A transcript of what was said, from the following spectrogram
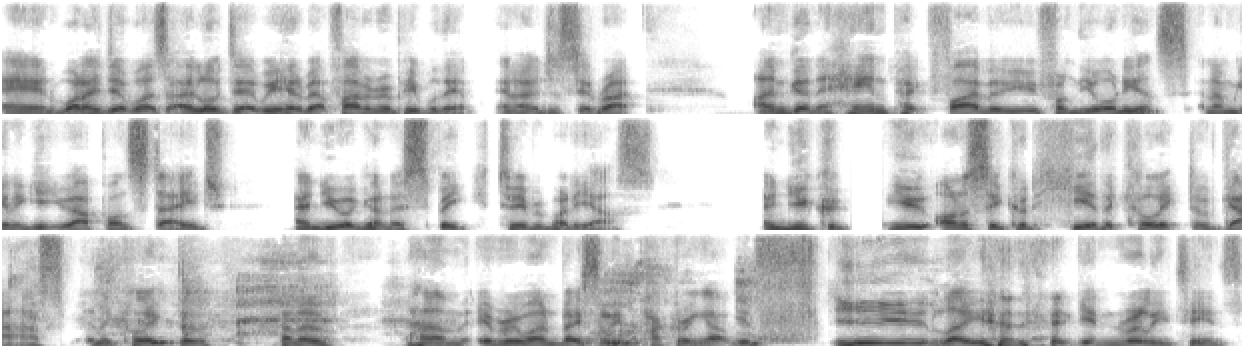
And what I did was I looked at, we had about 500 people there and I just said, right, I'm going to handpick five of you from the audience and I'm going to get you up on stage and you are going to speak to everybody else. And you could, you honestly could hear the collective gasp and the collective kind of um, everyone basically puckering up with like getting really tense.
